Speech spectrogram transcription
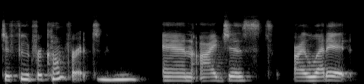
to food for comfort. Mm-hmm. And I just, I let it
